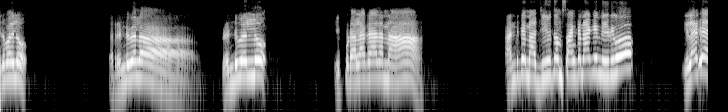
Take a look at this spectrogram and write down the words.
ఇరవైలో రెండు వేల రెండు వేలలో. ఇప్పుడు అలా కాదన్నా. అందుకే నా జీవితం సంకనాకింది. ఇదిగో ఇలాగే.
